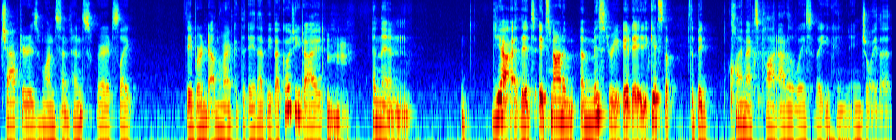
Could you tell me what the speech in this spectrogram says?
chapter is one sentence where it's like they burned down the market the day that Vivek Oji died, Mm-hmm. and then yeah, it's it's not a, a mystery. It it gets the the big climax plot out of the way so that you can enjoy the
